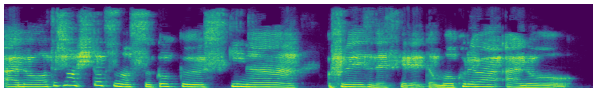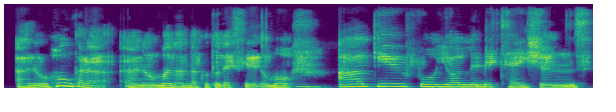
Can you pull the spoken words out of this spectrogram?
あの、私の一つのすごく好きなフレーズですけれども、これは、あの、あの、本からあの学んだことですけれども、argue for your limitations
